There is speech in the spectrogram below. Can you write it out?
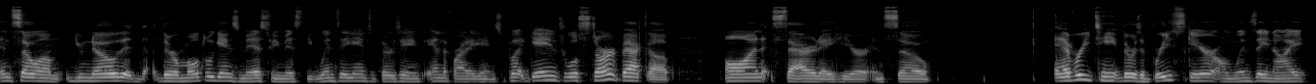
And so, um, you know that there are multiple games missed. We missed the Wednesday games, the Thursday games, and the Friday games. But games will start back up on Saturday here. And so, every team, there was a brief scare on Wednesday night.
